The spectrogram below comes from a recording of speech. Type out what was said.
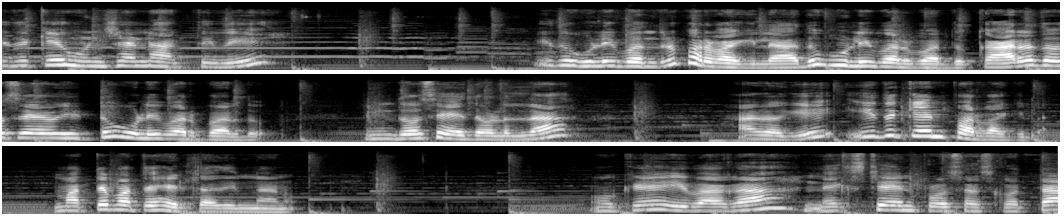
ಇದಕ್ಕೆ ಹುಣಸೆಹಣ್ಣು ಹಾಕ್ತೀವಿ. ಇದು ಹುಳಿ ಬಂದರೂ ಪರವಾಗಿಲ್ಲ, ಅದು ಹುಳಿ ಬರಬಾರ್ದು. ಖಾರ ದೋಸೆ ಹಿಟ್ಟು ಹುಳಿ ಬರಬಾರ್ದು. ನಿಮ್ಮ ದೋಸೆ ಎದ್ದೋಳಲ್ಲ ಹಾಗಾಗಿ ಇದಕ್ಕೇನು ಪರವಾಗಿಲ್ಲ. ಮತ್ತೆ ಮತ್ತೆ ಹೇಳ್ತಾ ಇದ್ದೀನಿ ನಾನು. ಓಕೆ ಇವಾಗ ನೆಕ್ಸ್ಟ್ ಏನು ಪ್ರೋಸೆಸ್ ಗೊತ್ತಾ?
